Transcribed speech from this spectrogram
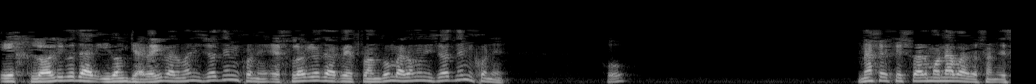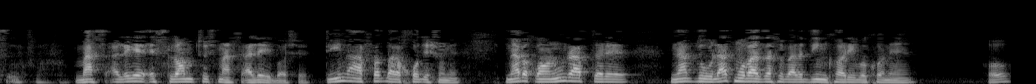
اخلالی رو در ایران گرایی برای من ایجاد نمی‌کنه. اخلالی رو در رفراندوم برای من ایجاد نمی‌کنه. خب؟ نخیر کشور ما نباید اصلا مسئله اسلام توش مسئله باشه. دین افراد برای خودشونه. نه به قانون ربط داره نه دولت موظفه برای دین کاری بکنه. خب؟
